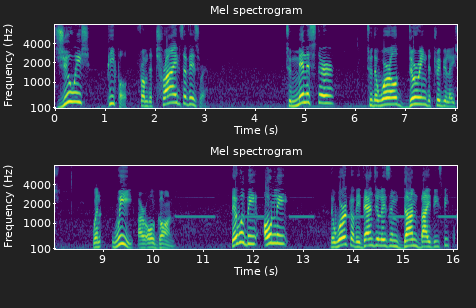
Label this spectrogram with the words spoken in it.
Jewish people from the tribes of Israel to minister to the world during the tribulation, when we are all gone. There will be only the work of evangelism done by these people.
